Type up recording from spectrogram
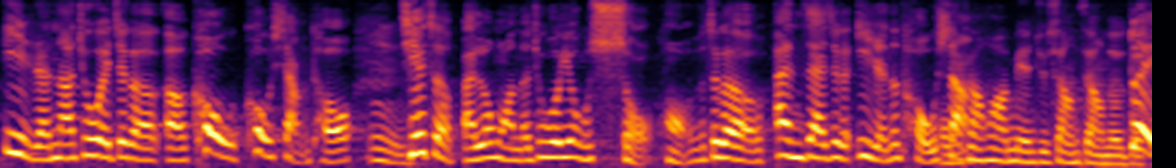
艺人呢就会这个呃叩叩响头，嗯，接着白龙王呢就会用手哈这个按在这个艺人的头上，看画面就像这样的，对，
